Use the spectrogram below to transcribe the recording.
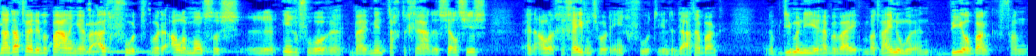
Nadat wij de bepaling hebben uitgevoerd, worden alle monsters uh, ingevroren bij min 80 graden Celsius. En alle gegevens worden ingevoerd in de databank. En op die manier hebben wij wat wij noemen een biobank van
